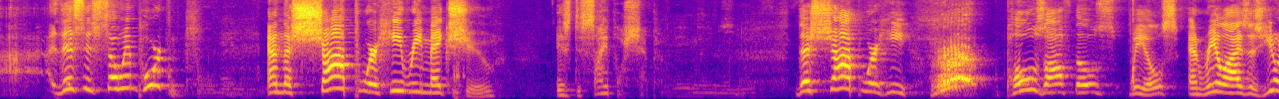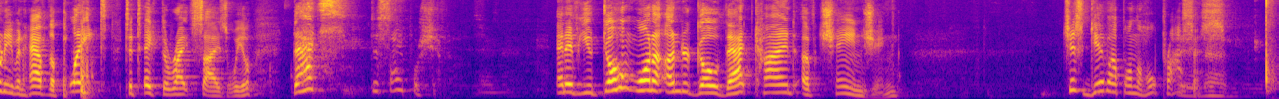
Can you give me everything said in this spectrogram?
Uh, this is so important. And the shop where He remakes you is discipleship. The shop where He pulls off those wheels and realizes you don't even have the plate to take the right size wheel, that's discipleship. And if you don't want to undergo that kind of changing, just give up on the whole process. Amen.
